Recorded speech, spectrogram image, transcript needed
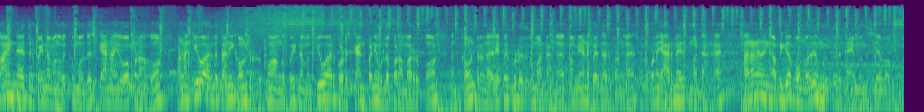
காயின் எடுத்துகிட்டு போய் நம்ம அங்கே வைக்கும்போது ஸ்கேன் ஆகி ஓப்பன் ஆகும். ஆனால் கியூஆருக்கு தனி கவுண்டர் இருக்கும். அங்கே போயிட்டு நம்ம கியூஆர் கோடை ஸ்கேன் பண்ணி உள்ளே போகிற மாதிரி இருக்கும். அந்த கவுண்டர் நிறைய பேர் கூட இருக்க மாட்டாங்க. கம்மியான பேர் தான் இருப்பாங்க. சொல்லப்போனால் யாருமே இருக்க மாட்டாங்க. அதனால் நீங்கள் அப்படிக்கா போகும்போது உங்களுக்கு வந்து டைம் வந்து சேவ் ஆகும்.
